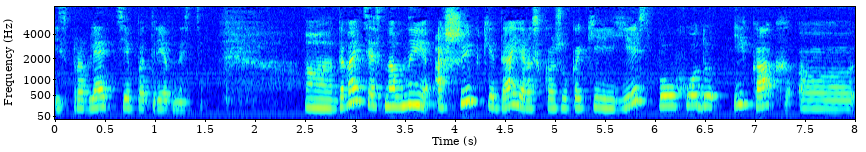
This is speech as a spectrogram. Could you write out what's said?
исправлять те потребности. А, давайте основные ошибки, да, я расскажу, какие есть по уходу и как э,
